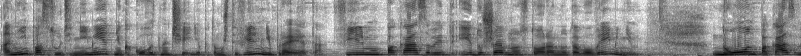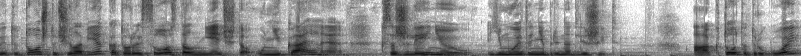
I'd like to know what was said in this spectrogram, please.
они, по сути, не имеют никакого значения, потому что фильм не про это. Фильм показывает и душевную сторону того времени, но он показывает и то, что человек, который создал нечто уникальное, к сожалению, ему это не принадлежит. А кто-то другой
